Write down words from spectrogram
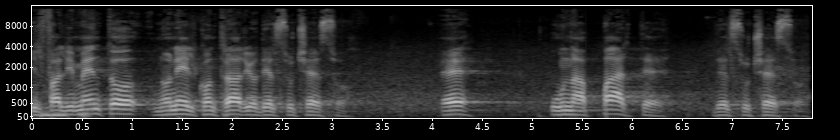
Il fallimento non è il contrario del successo, è una parte del successo.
